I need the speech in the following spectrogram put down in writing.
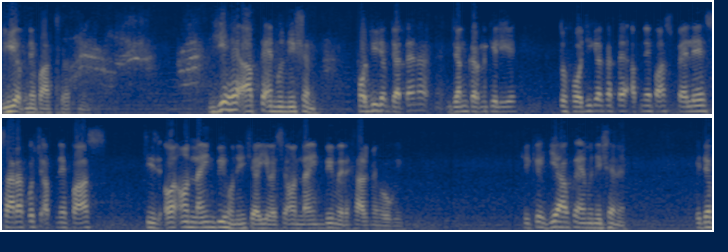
یہ اپنے پاس رکھنی یہ ہے آپ کا ایمونیشن فوجی جب جاتا ہے نا، جنگ کرنے کے لیے، تو فوجی کیا کرتا ہے؟ اپنے پاس پہلے سارا کچھ اپنے پاس چیز اور آن لائن بھی ہونی چاہیے، ویسے آن لائن بھی میرے خیال میں ہوگی۔ ٹھیک ہے؟ یہ آپ کا ایمونیشن ہے کہ جب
